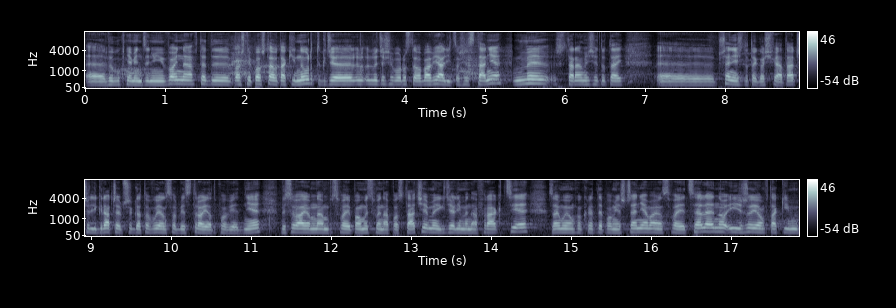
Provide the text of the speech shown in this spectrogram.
e, wybuchnie między nimi wojna. Wtedy właśnie powstał taki nurt, gdzie ludzie się po prostu obawiali, co się stanie. My staramy się tutaj przenieść do tego świata, czyli gracze przygotowują sobie stroje odpowiednie, wysyłają nam swoje pomysły na postacie, my ich dzielimy na frakcje, zajmują konkretne pomieszczenia, mają swoje cele, no i żyją w takim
